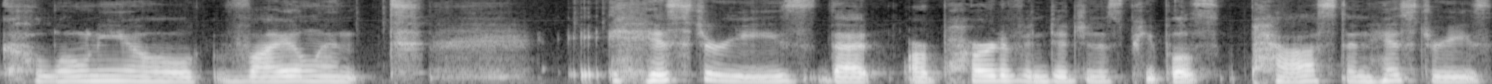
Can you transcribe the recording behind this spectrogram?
colonial, violent histories that are part of Indigenous people's past and histories.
